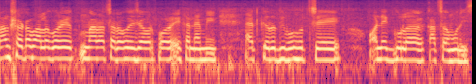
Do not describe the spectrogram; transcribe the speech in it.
মাংসটা ভালো করে নাড়াচাড়া হয়ে যাওয়ার পর এখানে আমি অ্যাড করে দিব হচ্ছে অনেকগুলা কাঁচামরিচ।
